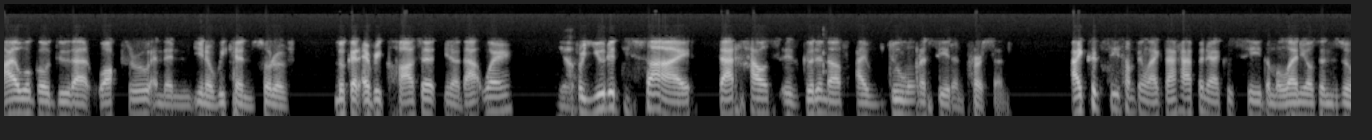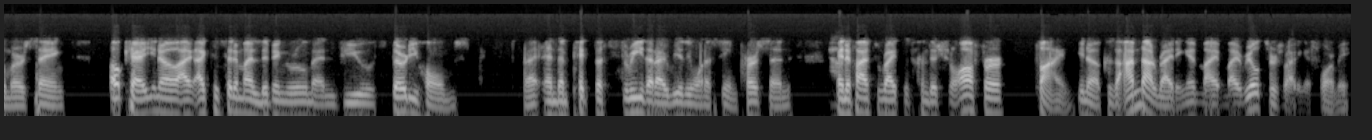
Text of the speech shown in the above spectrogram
I will go do that walkthrough, and then you know we can sort of look at every closet, you know, that way. Yep. For you to decide that house is good enough, I do want to see it in person. I could see something like that happening. I could see the millennials and Zoomers saying, okay, you know, I, I could sit in my living room and view 30 homes, right? And then pick the three that I really want to see in person. And if I have to write this conditional offer, fine, you know, because I'm not writing it. My, my realtor's writing it for me.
